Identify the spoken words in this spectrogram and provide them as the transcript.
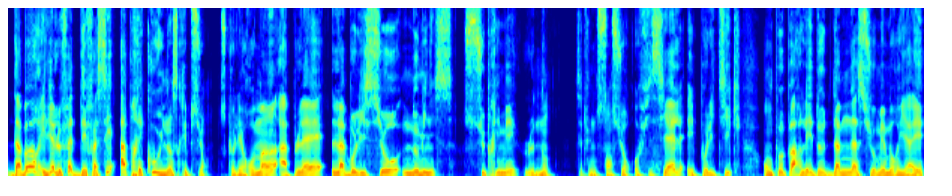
D'abord, il y a le fait d'effacer après coup une inscription, ce que les Romains appelaient l'abolitio nominis, supprimer le nom. C'est une censure officielle et politique. On peut parler de damnatio memoriae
